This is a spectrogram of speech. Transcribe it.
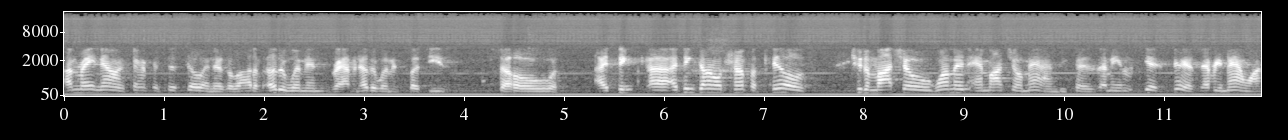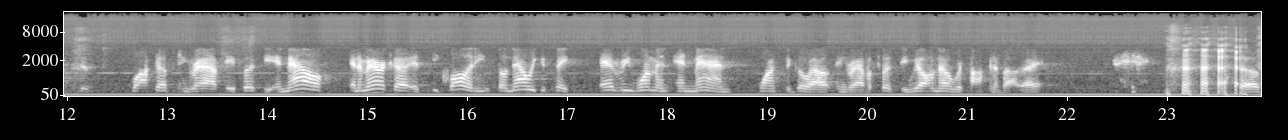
I'm right now in San Francisco, and there's a lot of other women grabbing other women's pussies. So I think uh, I think Donald Trump appeals to the macho woman and macho man because I mean, let's get serious. Every man wants to just walk up and grab a pussy, and now in America it's equality. So now we could say every woman and man wants to go out and grab a pussy. We all know what we're talking about, right? so,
